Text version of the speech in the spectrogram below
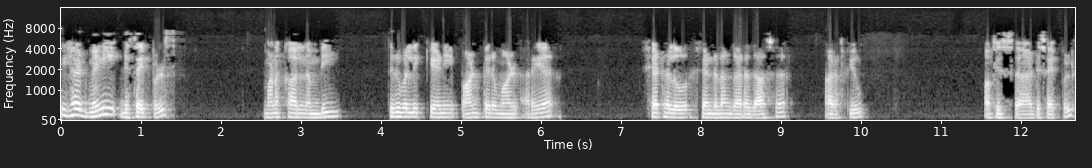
He had many disciples. Manakal Nambi, Tiruvallikeni Panperumal Arayar, Shetalur Sendalangara Dasar are a few of his uh, disciples.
